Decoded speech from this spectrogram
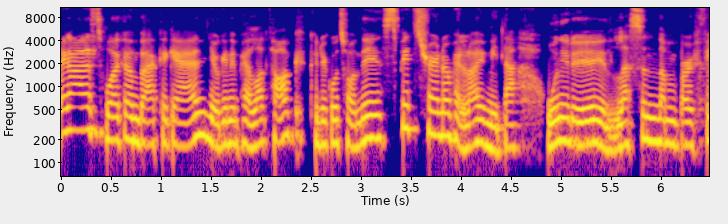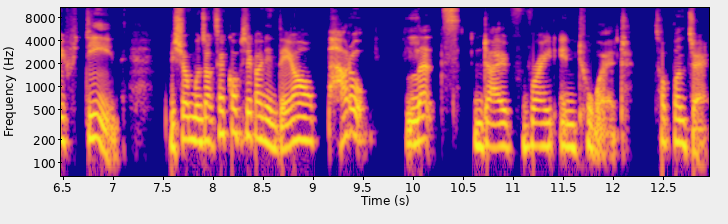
Hey guys, welcome back again. 여기는 벨라 Talk 그리고 저는 스피치 트레이너 벨라입니다. 오늘은 lesson number 15 미션 문장 체크업 시간인데요. 바로 let's dive right into it. 첫 번째,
